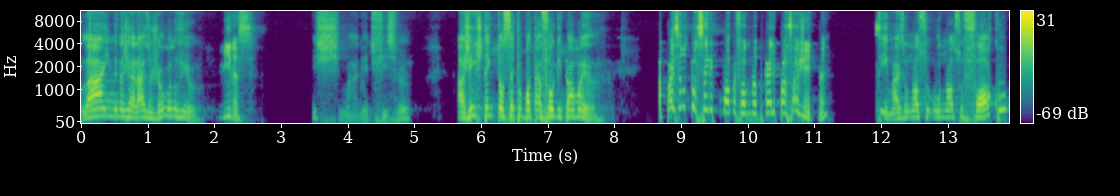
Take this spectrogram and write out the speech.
Lá em Minas Gerais, o jogo ou no Rio? Minas. Ixi, Maria, é difícil, viu? A gente tem que torcer pro Botafogo então amanhã. Rapaz, eu não torceria pro Botafogo não, porque ele passa a gente, né? Sim, mas o nosso, o nosso foco.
